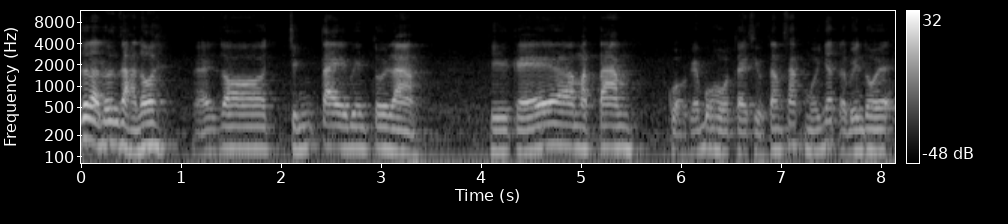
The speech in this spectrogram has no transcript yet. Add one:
rất là đơn giản thôi. Đấy, do chính tay bên tôi làm thì cái à, mặt tam của cái bộ hột tài xỉu tam sắc mới nhất ở bên tôi ấy,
